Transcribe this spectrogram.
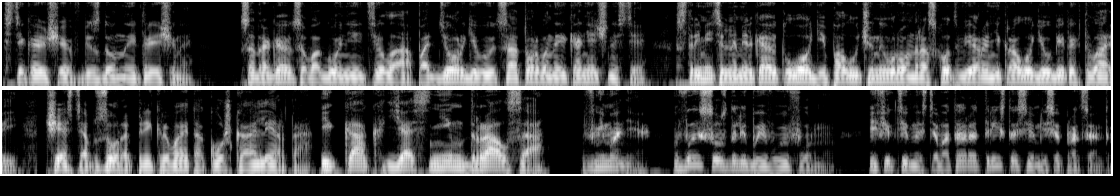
стекающая в бездонные трещины. Содрогаются в агонии тела, поддергиваются оторванные конечности. Стремительно мелькают логи, полученный урон, расход веры, некрологи убитых тварей. Часть обзора перекрывает окошко алерта. И как я с ним дрался! Внимание! Вы создали боевую форму. Эффективность аватара 370%.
